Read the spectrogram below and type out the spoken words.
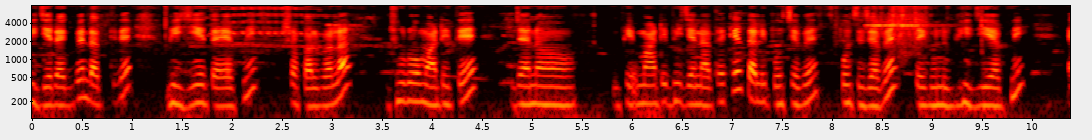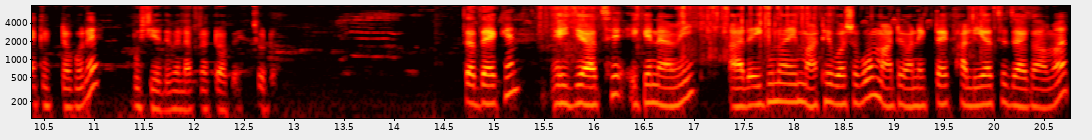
ভিজিয়ে রাখবেন রাত্রিরে। ভিজিয়ে তাই আপনি সকালবেলা ঝুড়ো মাটিতে যেন মাটি ভিজে না থাকে তাহলে পচেবে, পচে যাবে সেইগুলো ভিজিয়ে আপনি এক একটা করে বসিয়ে দেবেন আপনার টবে ছোট। তা দেখেন, এই যে আছে, এখানে আমি আর এইগুলো আমি মাঠে বসাবো। মাঠে অনেকটাই খালি আছে জায়গা আমার।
